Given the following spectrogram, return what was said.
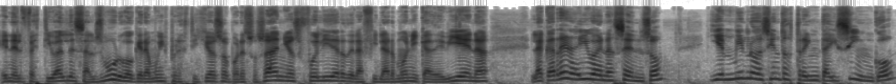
en el Festival de Salzburgo, que era muy prestigioso por esos años, fue líder de la Filarmónica de Viena. La carrera iba en ascenso. Y en 1935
